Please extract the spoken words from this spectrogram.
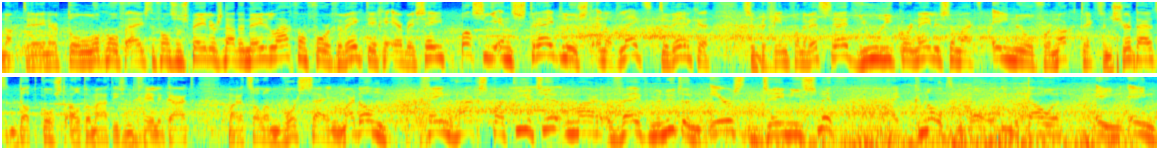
NAC-trainer Ton Lokhoff eiste van zijn spelers na de nederlaag van vorige week tegen RBC passie en strijdlust. En dat lijkt te werken. Het is het begin van de wedstrijd. Juri Cornelissen maakt 1-0 voor NAC, trekt zijn shirt uit. Dat kost automatisch een gele kaart, maar het zal een worst zijn. Maar dan geen Haags kwartiertje, maar vijf minuten. Eerst Jamie Smith. Hij knalt de bal in de touwen. 1-1.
